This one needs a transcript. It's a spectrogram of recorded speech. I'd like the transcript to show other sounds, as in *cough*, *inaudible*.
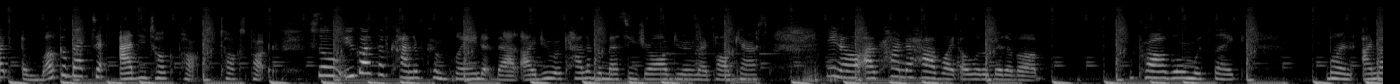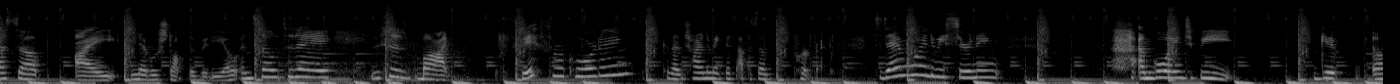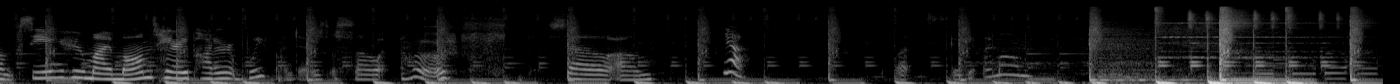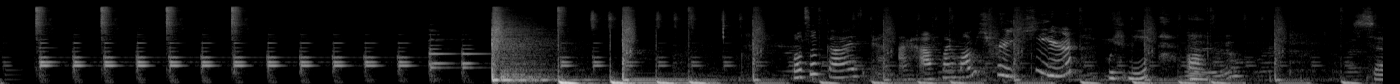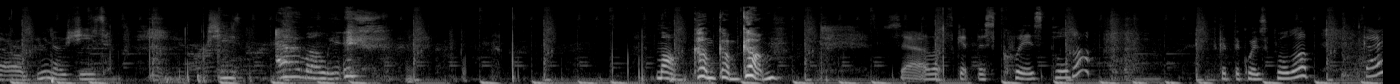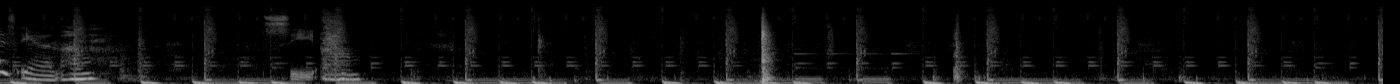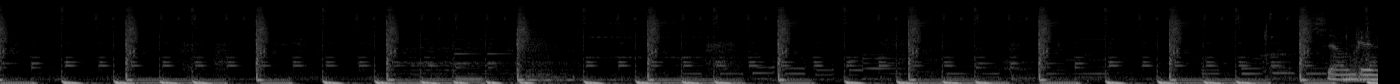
guys, and welcome back to Addie Talk po- Talks Potter. So, you guys have kind of complained that I do a kind of a messy job doing my podcast. You know, I kind of have like a little bit of a problem with like when I mess up, I never stop the video. And so today, this is my fifth recording because I'm trying to make this episode perfect. Today, I'm going to be starting. I'm going to be give um, seeing who my mom's Harry Potter boyfriend is. So, ugh. so um, yeah. Let's go get my mom. What's up, guys? And I have my mom's right here with me. Um, so you know she's she's Emily. Mom, come, come, come. So let's get this quiz pulled up. Let's get the quiz pulled up, guys, and um,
